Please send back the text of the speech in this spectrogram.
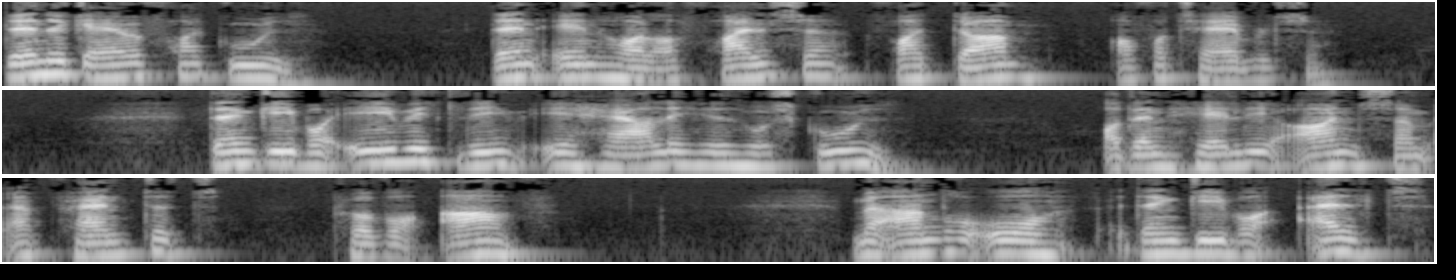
Denne gave fra Gud, den indeholder frelse fra dom og fortabelse. Den giver evigt liv i herlighed hos Gud, og den hellige ånd, som er pantet på vor arv. Med andre ord, den giver alt,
